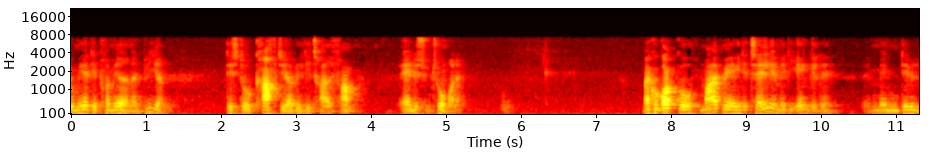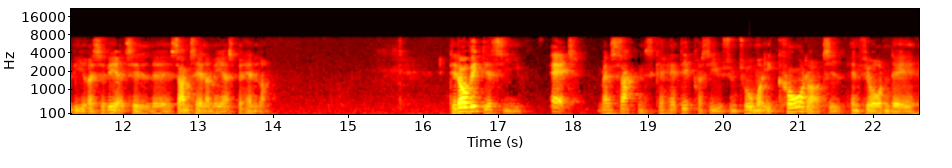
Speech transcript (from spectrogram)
jo mere deprimeret man bliver, desto kraftigere vil de træde frem alle symptomerne. Man kunne godt gå meget mere i detalje med de enkelte, men det vil vi reservere til øh, samtaler med jeres behandler. Det er dog vigtigt at sige, at man sagtens kan have depressive symptomer i kortere tid end 14 dage,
